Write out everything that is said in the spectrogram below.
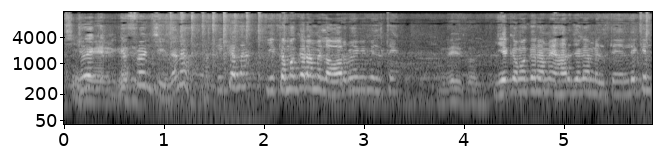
جی، جو ایک ڈفرینٹ چیز ہے نا۔ حقیقت ہے یہ کمکر ہمیں لاہور میں بھی ملتے ہیں۔ بالکل۔ یہ کمکر ہمیں ہر جگہ ملتے ہیں۔ لیکن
